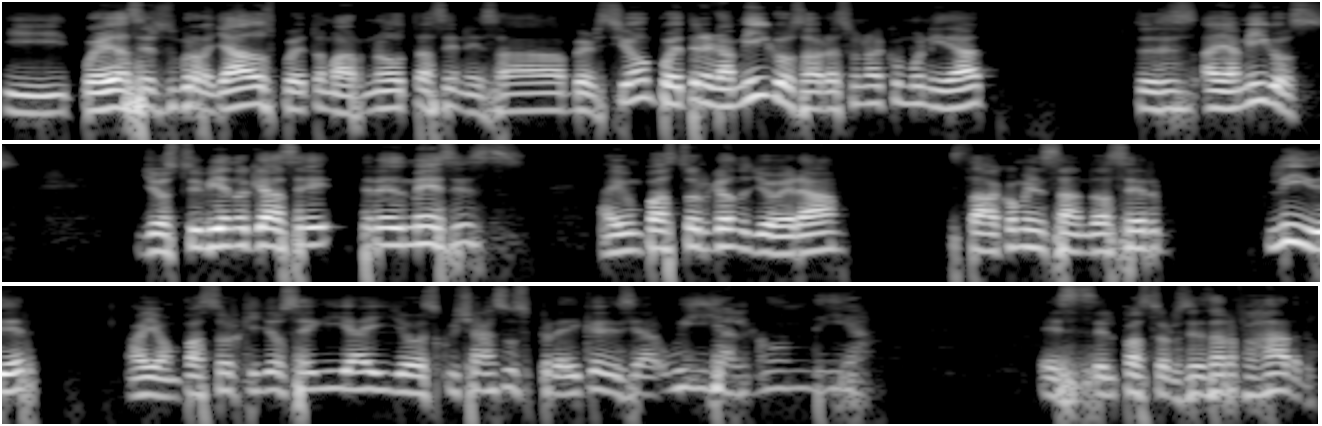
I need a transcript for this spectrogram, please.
Y puede hacer subrayados, puede tomar notas en esa versión, puede tener amigos. Ahora es una comunidad. Entonces hay amigos. Yo estoy viendo que hace tres meses hay un pastor que cuando yo era, estaba comenzando a ser líder, había un pastor que yo seguía y yo escuchaba sus prédicas y decía, uy, algún día es el pastor César Fajardo,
